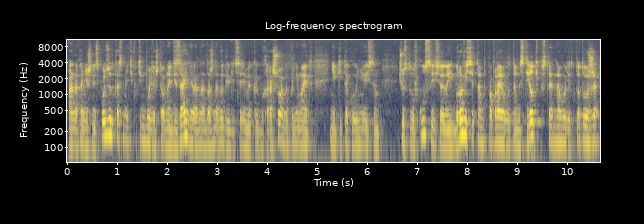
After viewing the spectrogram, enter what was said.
она, конечно, использует косметику, тем более, что она дизайнер, она должна выглядеть все время как бы хорошо, она понимает некий такой, у нее есть там чувство вкуса, и все, она и брови себе там поправила, там и стрелки постоянно наводит. Кто-то уже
